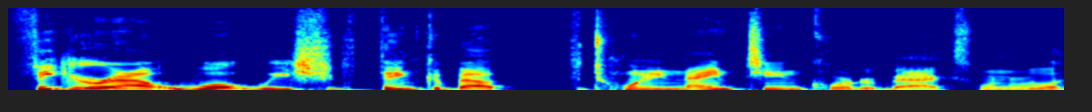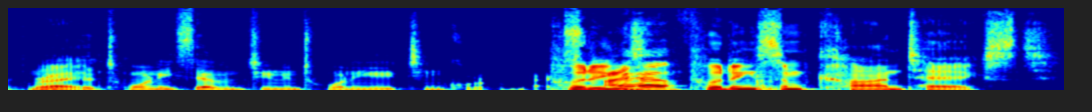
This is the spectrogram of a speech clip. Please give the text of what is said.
figure out what we should think about the 2019 quarterbacks when we're looking at the 2017 and 2018 quarterbacks. putting I have putting some context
